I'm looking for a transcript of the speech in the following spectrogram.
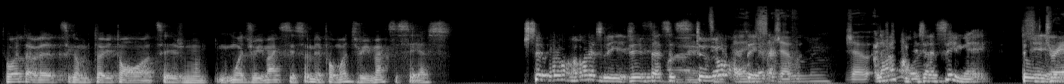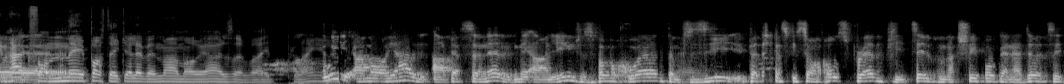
toi, t'avais, tu sais, comme t'as eu ton, tu sais, moi, DreamHack, c'est ça, mais pour moi, DreamHack, c'est CS. Je sais pas, moi, Ouais, toujours Non, mais je le sais, mais. tu Si DreamHack euh, font n'importe quel événement à Montréal, ça va être plein. là. Oui, à Montréal, en personnel, mais en ligne, je sais pas pourquoi, comme tu dis, peut-être parce qu'ils sont trop spread, puis tu sais, le marché n'est pas au Canada, tu sais,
